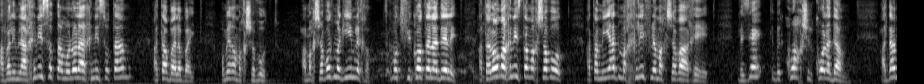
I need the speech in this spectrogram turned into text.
אבל אם להכניס אותם או לא להכניס אותם, אתה בעל הבית. אומר המחשבות. המחשבות מגיעים לך, זה כמו דפיקות על הדלת. אתה לא מכניס את המחשבות, אתה מיד מחליף למחשבה אחרת. וזה בכוח של כל אדם. אדם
